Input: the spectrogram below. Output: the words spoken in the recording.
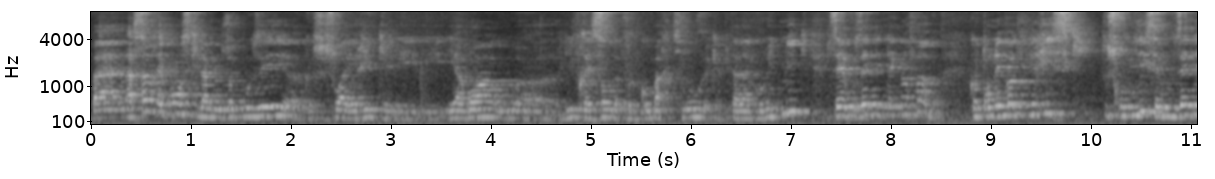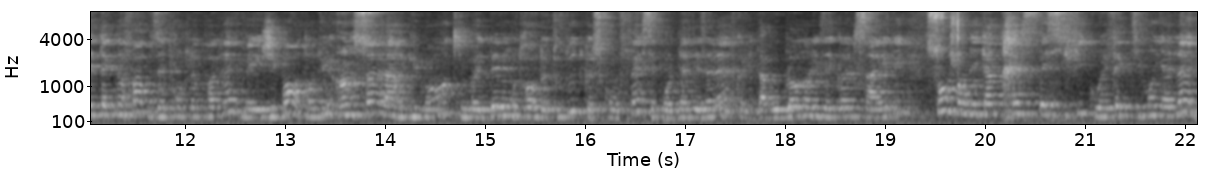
ben, la seule réponse qu'il a nous opposer, euh, que ce soit Eric et, à moi ou un livre récent de Folco Martino, Le capital algorithmique, c'est vous êtes des technophobes. Quand on évoque les risques, tout ce qu'on nous dit, c'est vous êtes des technophobes, vous êtes contre le progrès, mais j'ai pas entendu un seul argument qui me démontre hors de tout doute que ce qu'on fait, c'est pour le bien des élèves, que les tableaux blancs dans les écoles, ça a aidé, sauf dans des cas très spécifiques où effectivement il y a de l'aide.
